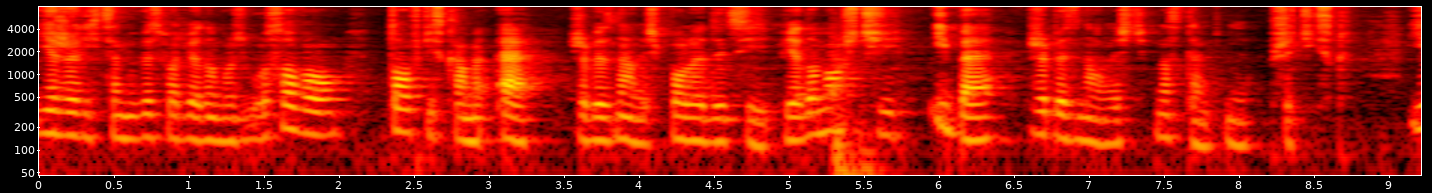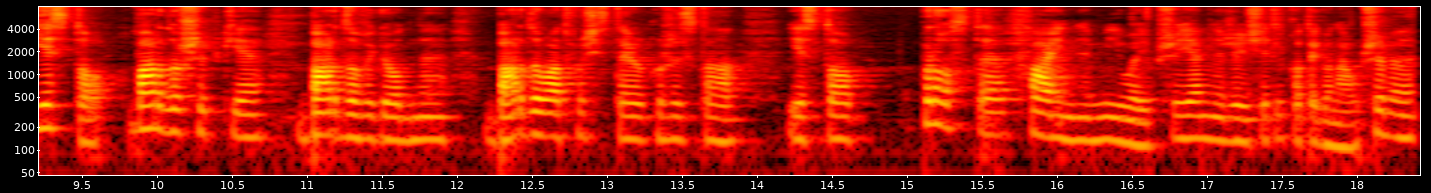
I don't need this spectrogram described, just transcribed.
jeżeli chcemy wysłać wiadomość głosową, to wciskamy E, żeby znaleźć pole edycji wiadomości i B, żeby znaleźć następny przycisk. Jest to bardzo szybkie, bardzo wygodne, bardzo łatwo się z tego korzysta. Jest to proste, fajne, miłe i przyjemne, jeżeli się tylko tego nauczymy.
